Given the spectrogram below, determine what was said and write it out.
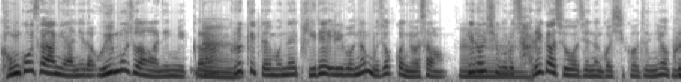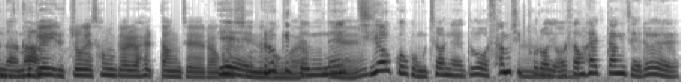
권고사항이 아니라 의무조항 아닙니까? 네. 그렇기 때문에 비례 1번은 무조건 여성 이런 음. 식으로 자리가 주어지는 것이거든요. 그나마 그게 일종의 성별 할당제라고 예, 할수 있는 그렇기 건가요? 때문에 예. 지역구 공천에도 30% 음. 여성 할당제를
